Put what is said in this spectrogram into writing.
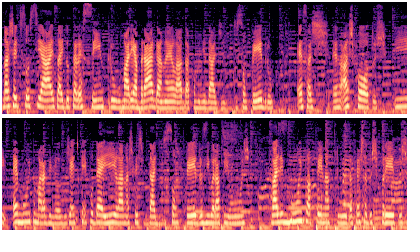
nas redes sociais aí do Telecentro Maria Braga, né, lá da comunidade de São Pedro, essas é, as fotos e é muito maravilhoso. Gente, quem puder ir lá nas festividades de São Pedro, Rio Arapiuns, vale muito a pena tudo. A Festa dos Pretos,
